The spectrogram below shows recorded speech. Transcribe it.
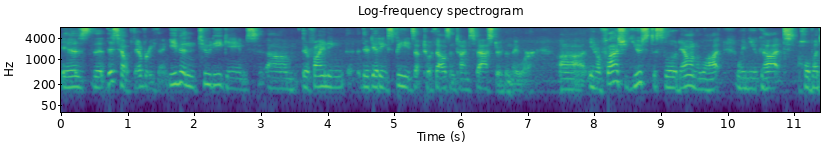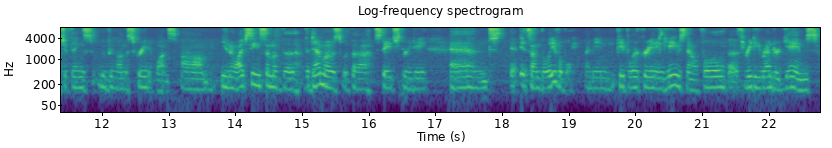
is that this helped everything. Even 2D games, um, they're finding they're getting speeds up to a thousand times faster than they were. Uh, you know, Flash used to slow down a lot when you got a whole bunch of things moving on the screen at once. Um, you know, I've seen some of the, the demos with uh, Stage 3D, and it's unbelievable. I mean, people are creating games now, full uh, 3D rendered games,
